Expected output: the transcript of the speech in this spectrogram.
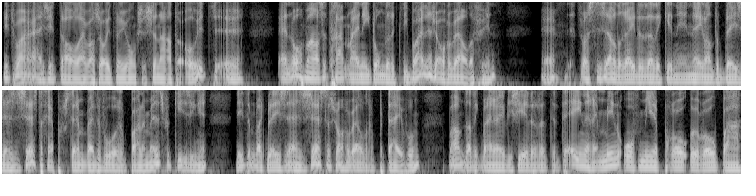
Niet waar? Hij, zit al, hij was ooit de jongste senator ooit. eh. en nogmaals, het gaat mij niet om dat ik die Biden zo geweldig vind. Eh, het was dezelfde reden dat ik in, in Nederland op D66 heb gestemd bij de vorige parlementsverkiezingen. Niet omdat ik D66 zo'n geweldige partij vond, maar omdat ik mij realiseerde dat het de enige min of meer pro-Europa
